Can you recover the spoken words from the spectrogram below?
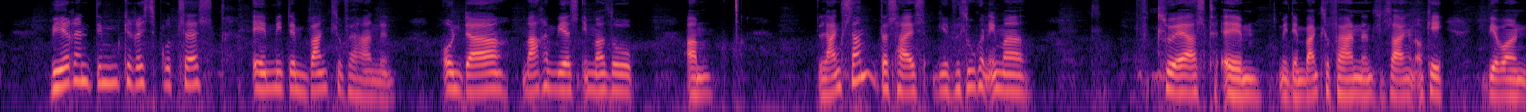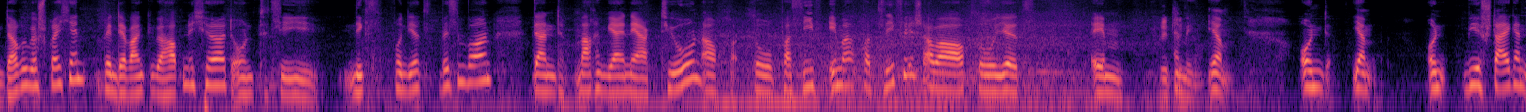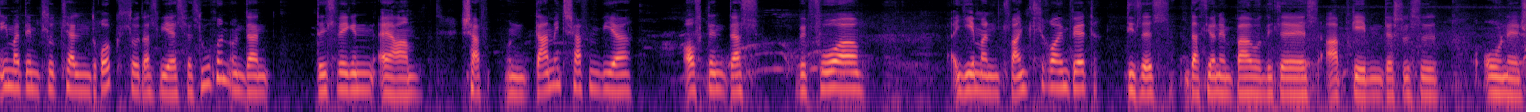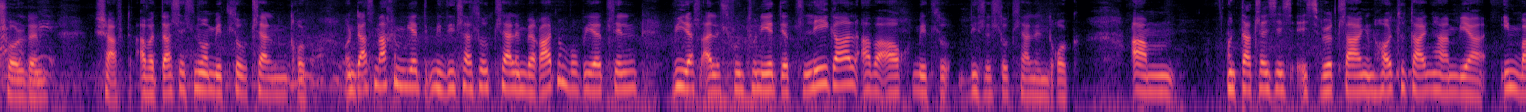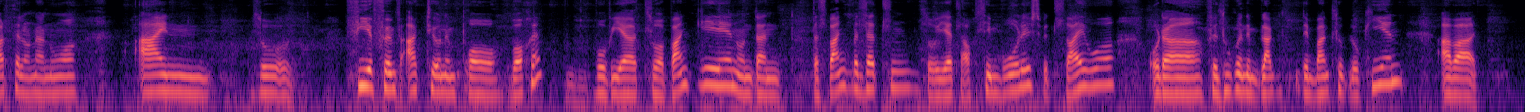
während dem Gerichtsprozess äh, mit dem Bank zu verhandeln. Und da machen wir es immer so ähm, langsam. Das heißt, wir versuchen immer zuerst ähm, mit dem Bank zu verhandeln, zu sagen, okay, wir wollen darüber sprechen. Wenn der Bank überhaupt nicht hört und sie nichts von dir wissen wollen, dann machen wir eine Aktion, auch so passiv, immer pazifisch, aber auch so jetzt ähm, ja. Und ja, Und wir steigern immer den sozialen Druck, so dass wir es versuchen und dann deswegen äh, schaffen und damit schaffen wir oft, dass bevor jemand zwangsgeräumt wird, dieses Dación en Pago, dieses Abgeben der Schlüssel ohne Schulden schafft. Aber das ist nur mit sozialem Druck. Und das machen wir mit dieser sozialen Beratung, wo wir erzählen, wie das alles funktioniert, jetzt legal, aber auch mit so, diesem sozialen Druck. Ähm, und tatsächlich, ich würde sagen, heutzutage haben wir in Barcelona nur ein, so vier, fünf Aktionen pro Woche, wo wir zur Bank gehen und dann das Bank besetzen, so jetzt auch symbolisch bis zwei Uhr oder versuchen den, Bank, den Bank zu blockieren. Aber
